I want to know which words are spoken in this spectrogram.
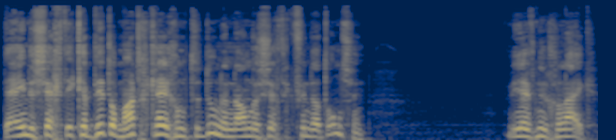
De ene zegt: Ik heb dit op mijn hart gekregen om te doen. En de ander zegt: Ik vind dat onzin. Wie heeft nu gelijk?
